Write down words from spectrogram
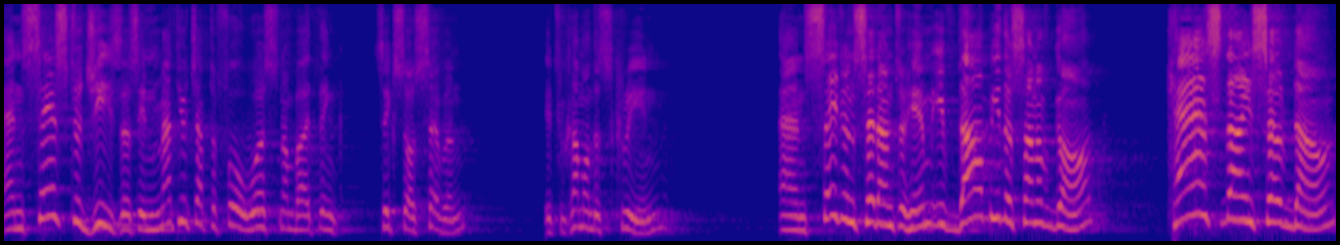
and says to Jesus in Matthew chapter 4, verse number, I think, 6 or 7, it will come on the screen. And Satan said unto him, If thou be the Son of God, Cast thyself down,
